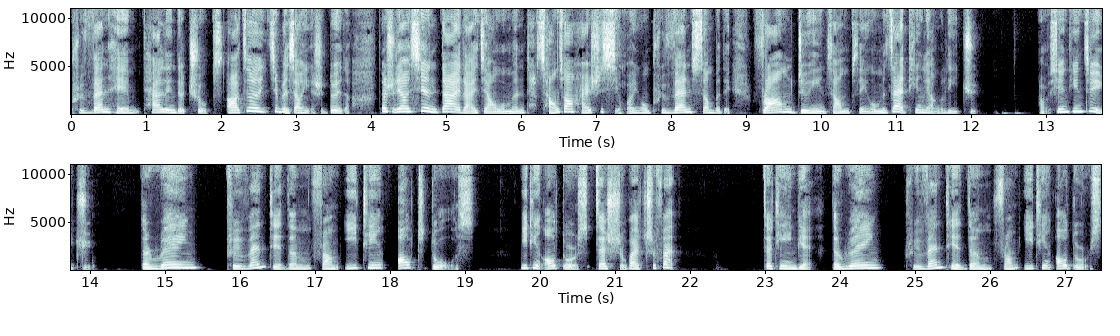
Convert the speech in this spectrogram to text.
prevent him telling the truth 啊，这基本上也是对的。但实际上，现代来讲，我们常常还是喜欢用 prevent somebody from doing something。我们再听两个例句。好，先听这一句：The rain prevented them from eating outdoors. Eating outdoors 在室外吃饭。再听一遍：The rain prevented them from eating outdoors.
